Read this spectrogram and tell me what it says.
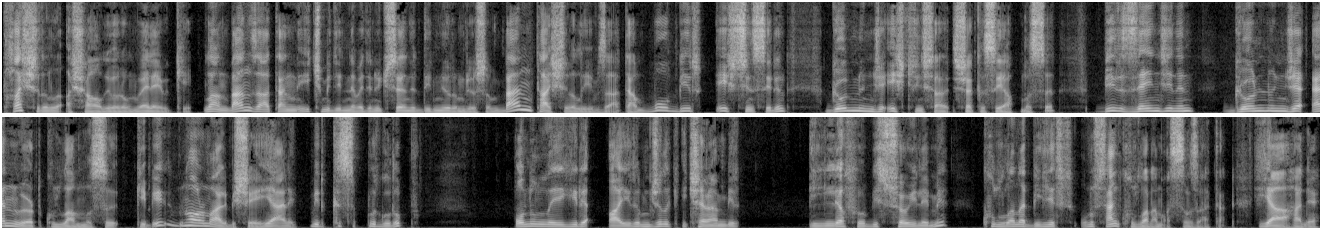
taşralı aşağılıyorum velev ki. Lan ben zaten hiç mi dinlemedin 3 senedir dinliyorum diyorsun. Ben taşralıyım zaten. Bu bir eşcinselin gönlünce eşcinsel şakası yapması. Bir zencinin gönlünce N-word kullanması gibi normal bir şey. Yani bir kısıtlı grup onunla ilgili ayrımcılık içeren bir lafı, bir söylemi kullanabilir. Onu sen kullanamazsın zaten. Ya hani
